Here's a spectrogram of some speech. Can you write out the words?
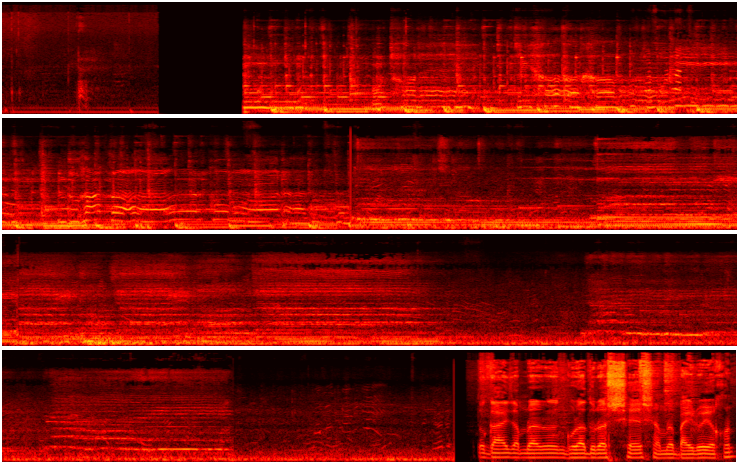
তো গাইজ আমরা ঘোরাধুরা শেষ, আমরা বাইরেই এখন।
